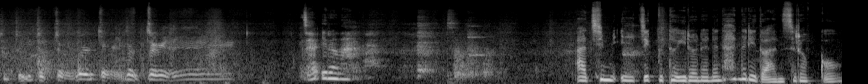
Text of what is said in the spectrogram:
쭉쭉이 쭉쭉이 쭉쭉이 쭉쭉이. 자 일어나. 아침 일찍부터 일어나는 하늘이도 안쓰럽고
